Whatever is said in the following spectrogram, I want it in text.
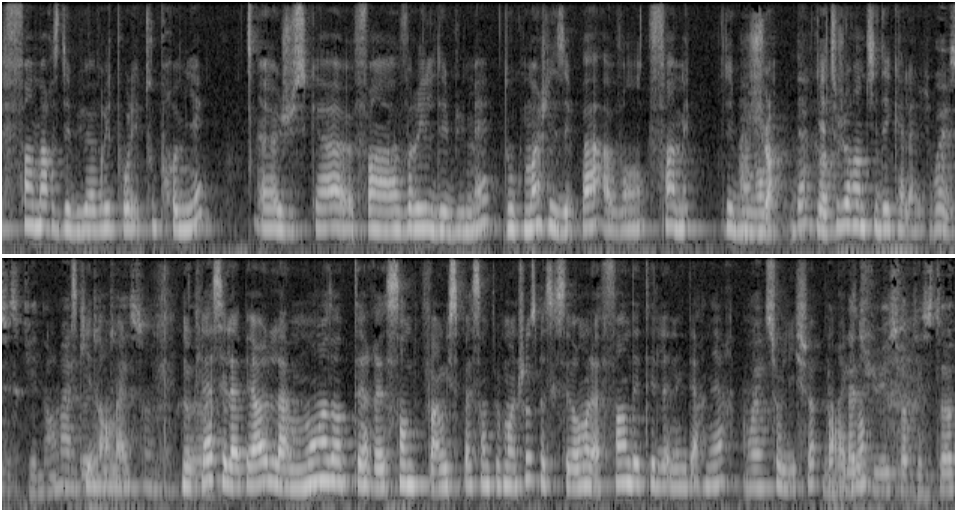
fin mars, début avril pour les tout premiers, euh, jusqu'à euh, fin avril, début mai. Donc moi je les ai pas avant fin mai. Début juin. Il y a toujours un petit décalage. Ouais, c'est ce qui est normal. Ce qui est normal. donc, euh, là, c'est la période la moins intéressante, enfin où il se passe un peu moins de choses parce que c'est vraiment la fin d'été de l'année dernière sur l'e-shop par là, exemple. Là, tu es sur tes stocks,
